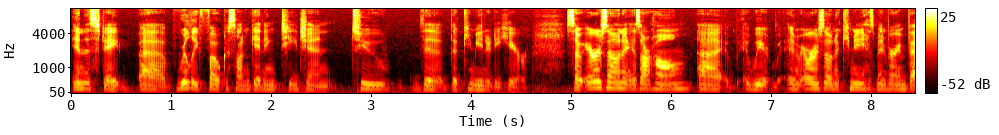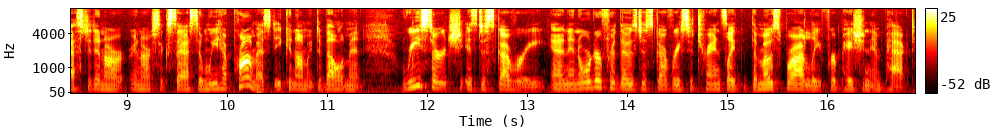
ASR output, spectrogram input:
in the state uh, really focus on getting TGen to the, the community here. So Arizona is our home. Uh, we, Arizona community has been very invested in our in our success, and we have promised economic development. Research is discovery, and in order for those discoveries to translate the most broadly for patient impact,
